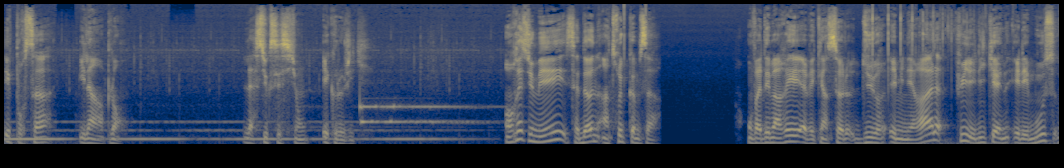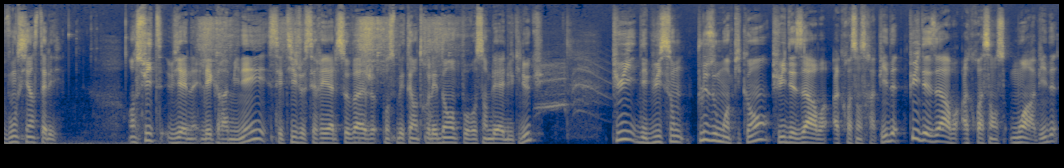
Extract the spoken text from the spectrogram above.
Et pour ça, il a un plan. La succession écologique. En résumé, ça donne un truc comme ça. On va démarrer avec un sol dur et minéral, puis les lichens et les mousses vont s'y installer. Ensuite viennent les graminées, ces tiges de céréales sauvages qu'on se mettait entre les dents pour ressembler à Lucky Luke puis des buissons plus ou moins piquants, puis des arbres à croissance rapide, puis des arbres à croissance moins rapide,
